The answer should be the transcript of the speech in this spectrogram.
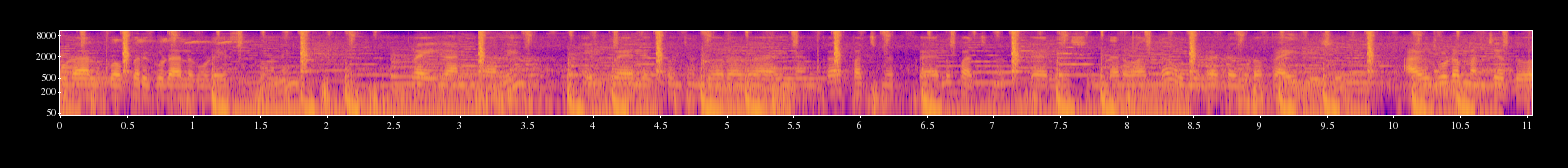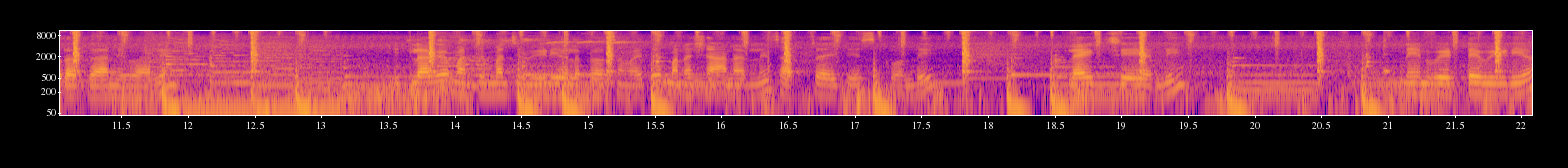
గుడాలు కొబ్బరి గుడాలు కూడా వేసుకొని ఫ్రై కానీ ఎల్లిపాయలు కొంచెం దూరగా అయినాక పచ్చిమిరపకాయలు పచ్చిమిరపకాయలు వేసిన తర్వాత ఉల్లిగడ్డ కూడా ఫ్రై చేసి అవి కూడా మంచిగా దూరగా కానివ్వాలి. ఇట్లాగే మంచి మంచి వీడియోల కోసం అయితే మన ఛానల్ని సబ్స్క్రైబ్ చేసుకోండి. లైక్ చేయండి. నేను పెట్టే వీడియో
